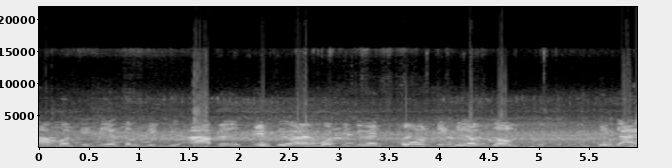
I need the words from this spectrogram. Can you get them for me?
આ મરચી છે એકદમ તીખી. આ આપણે એમપી વાળા મરચી કહેવાય. ફૂલ તીખી એકદમ. કેમ કે આ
